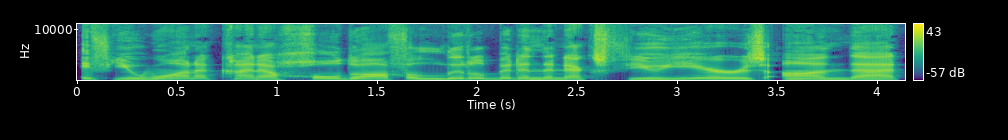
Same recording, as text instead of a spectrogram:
if you want to kind of hold off a little bit in the next few years on that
